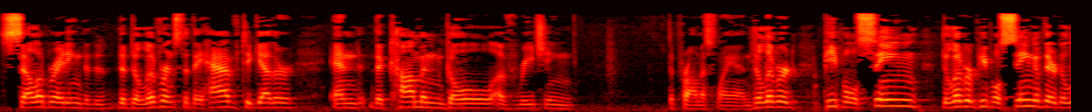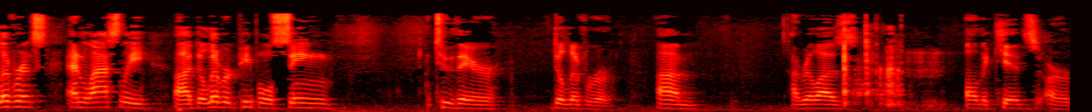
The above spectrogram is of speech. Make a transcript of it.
celebrating the, the deliverance that they have together and the common goal of reaching the promised land. Delivered people sing, delivered people sing of their deliverance, and lastly, uh, delivered people sing to their deliverer. Um, I realize all the kids are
